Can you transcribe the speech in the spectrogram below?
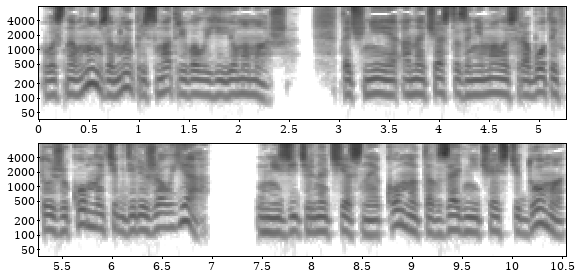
в основном за мной присматривала ее мамаша. Точнее, она часто занималась работой в той же комнате, где лежал я. Унизительно тесная комната в задней части дома,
